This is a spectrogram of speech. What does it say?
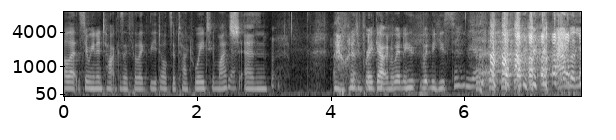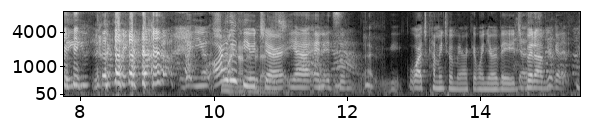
i'll let serena talk because i feel like the adults have talked way too much Yes. and i wanted to break out in whitney, whitney houston yeah i believe but you are the not know who that future yeah and it's a, watch coming to america when you're of age but um You'll get it.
